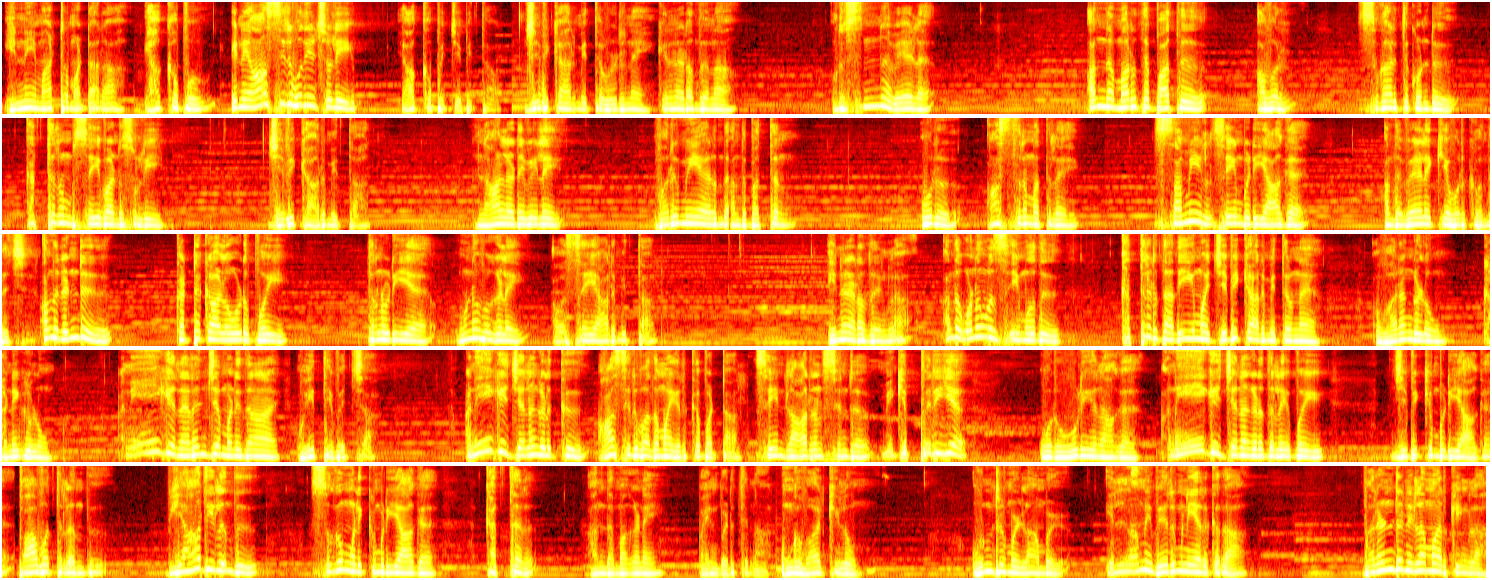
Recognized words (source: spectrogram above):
என்னை மாற்ற மாட்டாரா? யாக்கோப்பு என்னை ஆசீர்வதின்னு சொல்லி யாக்கோப்பை ஜெபித்தார். ஜெபிக்க ஆரம்பித்த உடனே என்ன நடந்ததுன்னா ஒரு சின்ன வேலை அந்த மரத்தை பார்த்து அவர் சுகாரித்து கொண்டு கத்தனம் செய்வான்னு சொல்லி ஜெபிக்க ஆரம்பித்தார். நாளடைவிலே வறுமையாக இருந்த அந்த பக்தன் ஒரு ஆசிரமத்தில் சமையல் செய்யும்படியாக அந்த வேலைக்கு அவருக்கு வந்துச்சு. அந்த ரெண்டு கட்டக்காலோடு போய் தன்னுடைய உணவுகளை அவர் செய்ய ஆரம்பித்தாள் என்ன நடந்ததுங்களா? அந்த உணவு செய்யும்போது கத்தெடுத்து அதிகமாக ஜெபிக்க ஆரம்பித்தோடனே வரங்களும் கனிகளும் அநேக நிறைஞ்ச மனிதனாய் உயர்த்தி வச்சா அநேக ஜனங்களுக்கு ஆசீர்வாதமாக இருக்கப்பட்டார். செயின்ட் லாரன்ஸ் என்ற மிகப்பெரிய ஒரு ஊழியனாக அநேக ஜனங்களிடத்தில் போய் ஜெபிக்கும்படியாக பாவத்திலிருந்து வியாதியிலிருந்து சுகமளிக்கும்படியாக கத்தர் அந்த மகனை பயன்படுத்தினார். உங்கள் வாழ்க்கையிலும் ஒன்றுமில்லாமல் எல்லாமே வெறுமனையாக இருக்குதா? வறண்ட நிலமாக இருக்கீங்களா?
